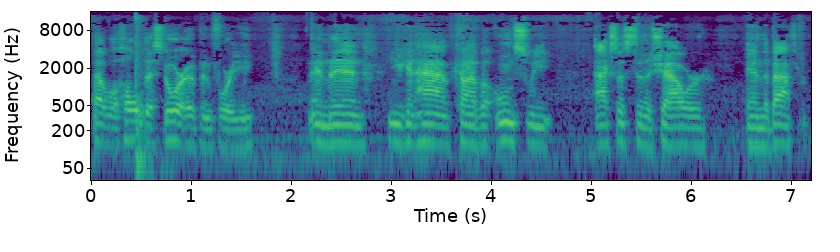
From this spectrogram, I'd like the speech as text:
that will hold this door open for you. And then you can have kind of an ensuite access to the shower and the bathroom.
